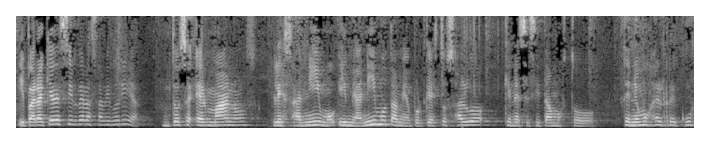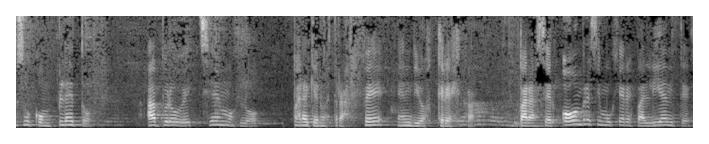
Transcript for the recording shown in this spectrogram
¿Y para qué decir de la sabiduría? Entonces, hermanos, les animo y me animo también porque esto es algo que necesitamos todos. Tenemos el recurso completo. Aprovechémoslo para que nuestra fe en Dios crezca, para ser hombres y mujeres valientes,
